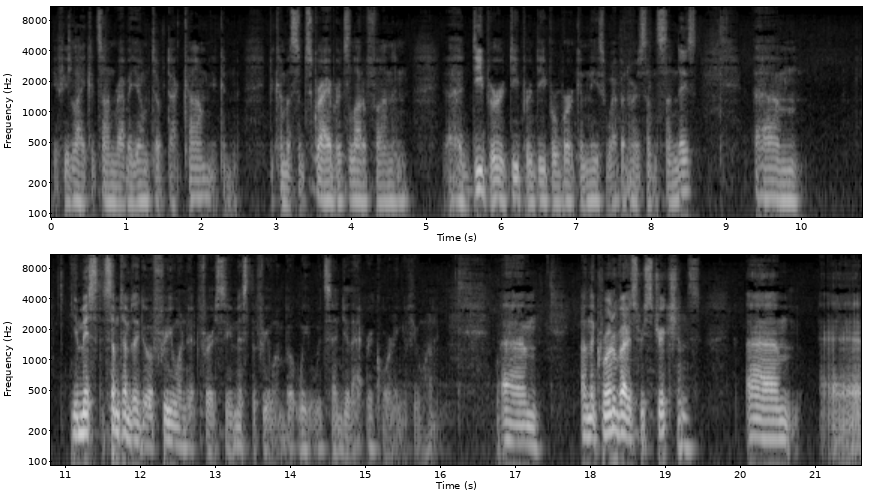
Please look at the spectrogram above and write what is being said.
If you like, it's on rabbiyomtov.com. You can become a subscriber. It's a lot of fun and uh, deeper, deeper, deeper work in these webinars on Sundays. Um, you missed. Sometimes I do a free one at first, so you missed the free one, but we would send you that recording if you want it. Um, on the coronavirus restrictions, um, uh,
